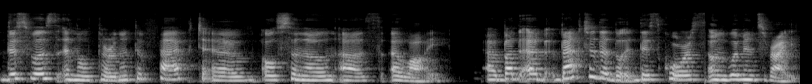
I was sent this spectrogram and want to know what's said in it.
This was an alternative fact, uh, also known as a lie. Uh, but uh, back to the discourse on women's rights.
